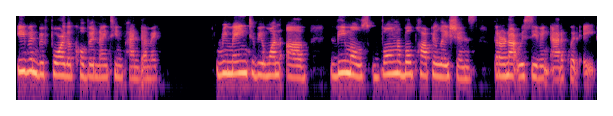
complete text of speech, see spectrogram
even before the COVID-19 pandemic remain to be one of the most vulnerable populations that are not receiving adequate aid.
